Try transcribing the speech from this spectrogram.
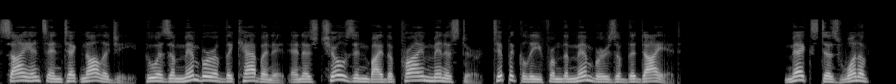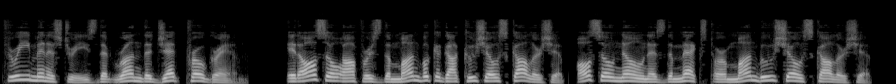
Science and Technology, who is a member of the cabinet and is chosen by the Prime Minister, typically from the members of the Diet. MEXT is one of three ministries that run the JET program. It also offers the Manbukagakusho Scholarship, also known as the MEXT or Manbu Shou Scholarship.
